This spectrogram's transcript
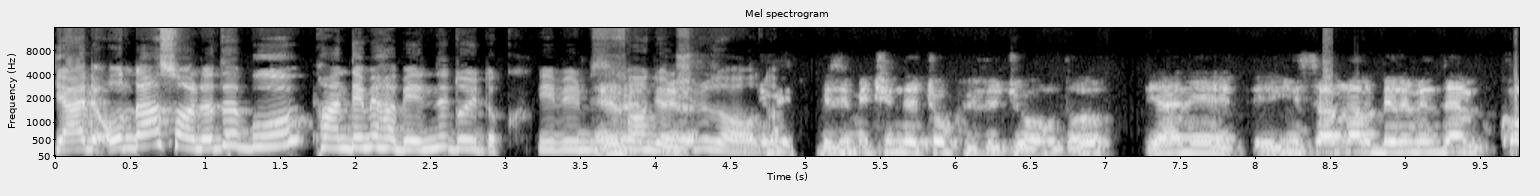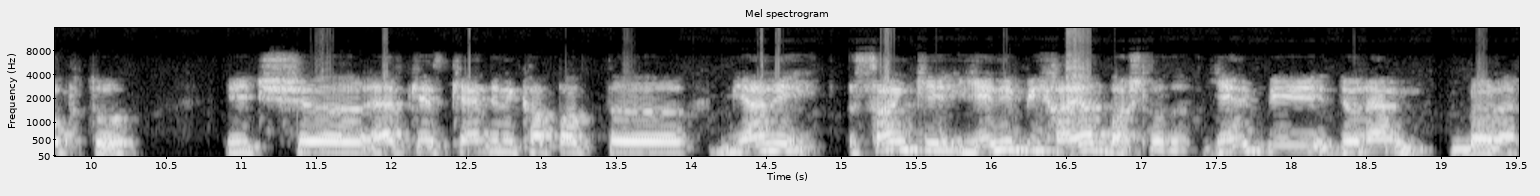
Yani ondan sonra da bu pandemi haberini duyduk. Birbirimizin evet, son görüşümüz evet. oldu. Evet, bizim için de çok üzücü oldu. Yani e, insanlar birbirinden koptu. Hiç e, herkes kendini kapattı. Yani sanki yeni bir hayat başladı. Yeni bir dönem böyle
